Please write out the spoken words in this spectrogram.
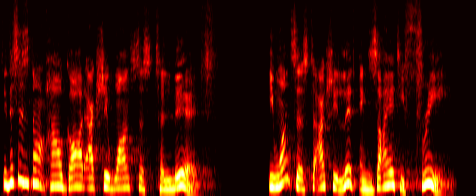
See, this is not how God actually wants us to live. He wants us to actually live anxiety free.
